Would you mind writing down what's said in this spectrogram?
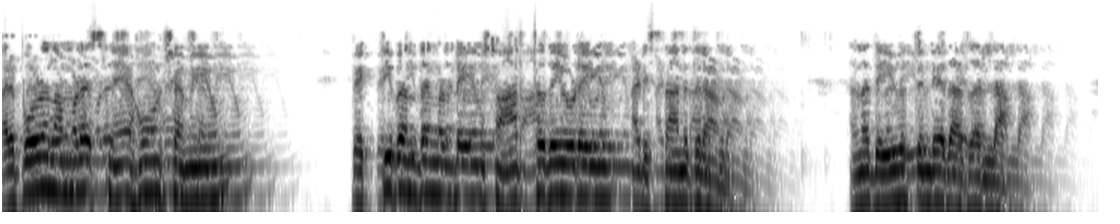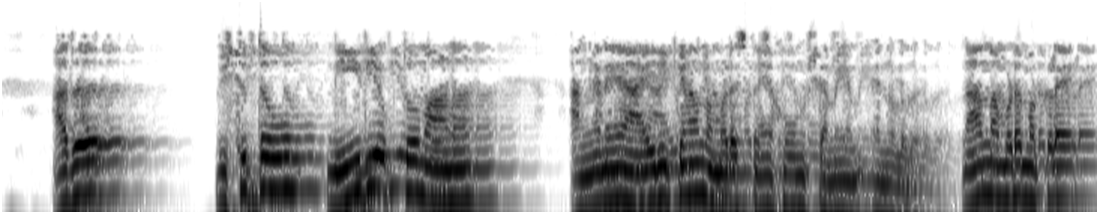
പലപ്പോഴും നമ്മുടെ സ്നേഹവും ക്ഷമയും വ്യക്തിബന്ധങ്ങളുടെയും സ്വാർത്ഥതയുടെയും അടിസ്ഥാനത്തിലാണ്. എന്നാൽ ദൈവത്തിന്റെത് അതല്ല. അത് വിശുദ്ധവും നീതിയുക്തവുമാണ്. അങ്ങനെ ആയിരിക്കണം നമ്മുടെ സ്നേഹവും ക്ഷമയും എന്നുള്ളത്. നാം നമ്മുടെ മക്കളെ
